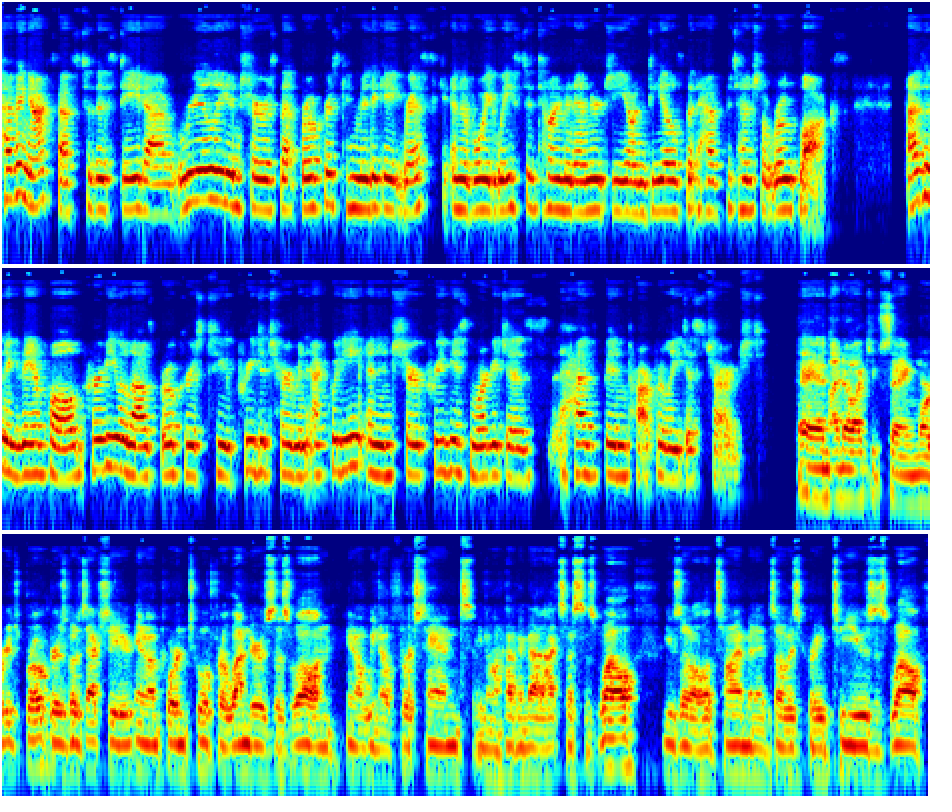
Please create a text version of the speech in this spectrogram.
having access to this data really ensures that brokers can mitigate risk and avoid wasted time and energy on deals that have potential roadblocks. As an example, Purview allows brokers to predetermine equity and ensure previous mortgages have been properly discharged. And I know I keep saying mortgage brokers, but it's actually you know an important tool for lenders as well. And you know we know firsthand you know having that access as well. Use it all the time, and it's always great to use as well.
